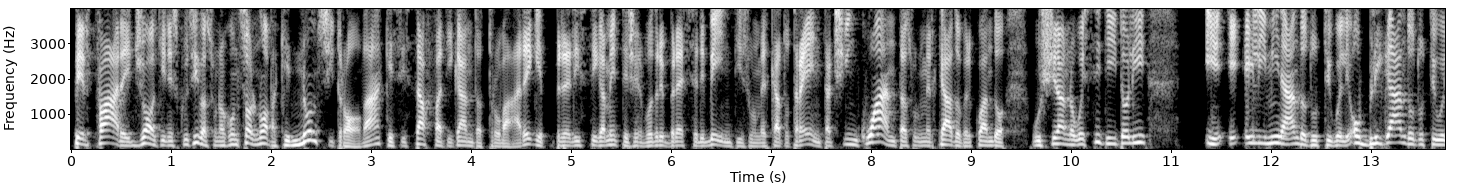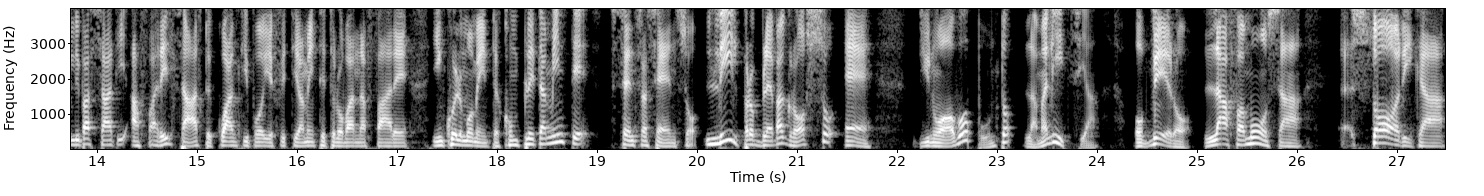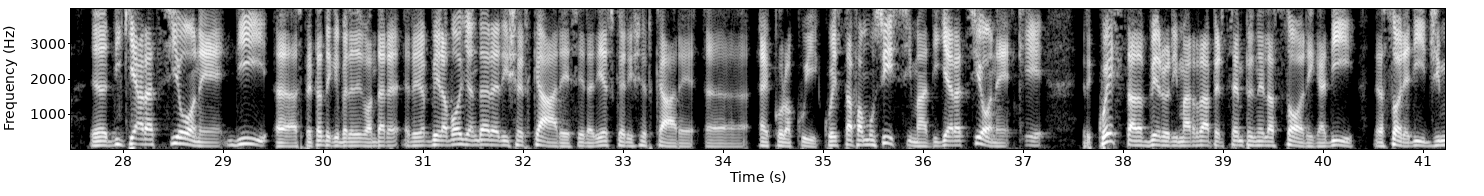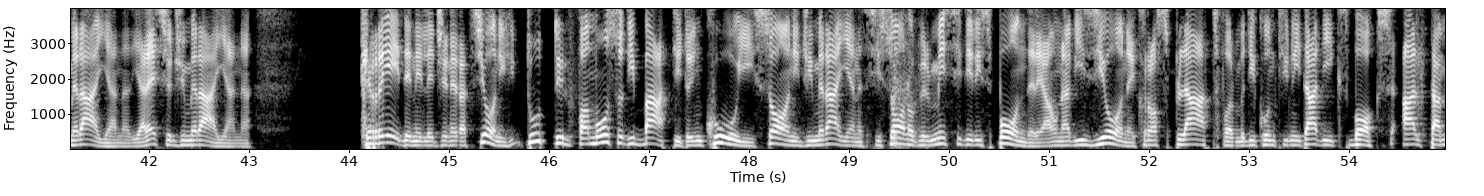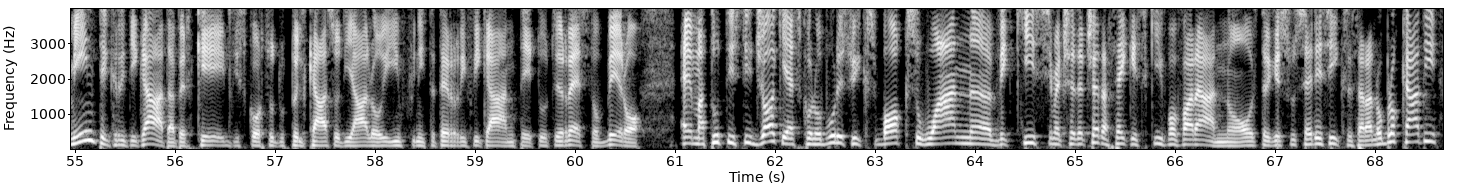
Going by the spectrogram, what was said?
per fare giochi in esclusiva su una console nuova che non si trova, che si sta faticando a trovare, che realisticamente ce ne potrebbero essere 20 sul mercato, 30, 50 sul mercato per quando usciranno questi titoli, eliminando tutti quelli, obbligando tutti quelli passati a fare il salto e quanti poi effettivamente te lo vanno a fare in quel momento. È completamente senza senso. Lì il problema grosso è, di nuovo, appunto, la malizia, ovvero la famosa eh, storica eh, dichiarazione di eh, aspettate che ve la, andare, ve la, voglio andare a ricercare se la riesco a ricercare eh, eccola qui questa famosissima dichiarazione che questa davvero rimarrà per sempre nella, di, nella storia di Jim Ryan, di Alessio Jim Ryan, crede nelle generazioni, tutto il famoso dibattito in cui Sony, Jim Ryan si sono permessi di rispondere a una visione cross-platform di continuità di Xbox altamente criticata perché il discorso, tutto il caso di Halo Infinite terrificante e tutto il resto, ovvero, eh ma tutti questi giochi escono pure su Xbox One vecchissima eccetera eccetera, sai che schifo faranno, oltre che su Series X saranno bloccati,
